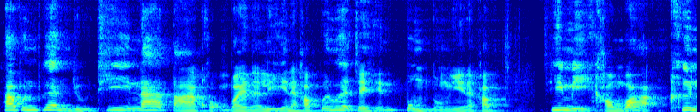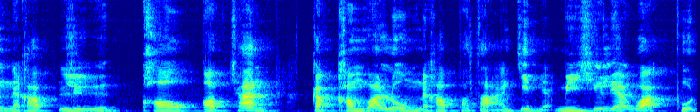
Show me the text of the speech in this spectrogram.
ถ้าเพื่อนๆอยู่ที่หน้าตาของ binary นะครับ เพื่อนๆจะเห็นปุ่มตรงนี้นะครับ ที่มีคำว่าขึ้นนะครับ หรือ call option กับคำว่าลงนะครับ ภาษาอังกฤษเนี่ยมีชื่อเรียกว่า put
